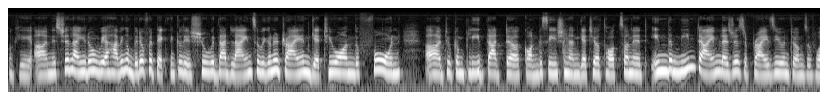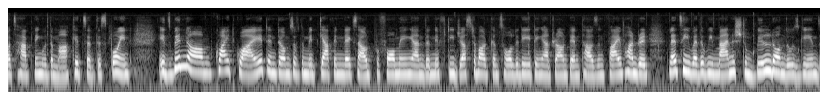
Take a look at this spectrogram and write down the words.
Okay, uh, Nischal, you know, we are having a bit of a technical issue with that line, so we're going to try and get you on the phone uh, to complete that uh, conversation and get your thoughts on it. In the meantime, let's just apprise you in terms of what's happening with the markets at this point. It's been um, quite quiet in terms of the mid-cap index outperforming and the Nifty just about consolidating at around 10,500. Let's see whether we manage to build on those gains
